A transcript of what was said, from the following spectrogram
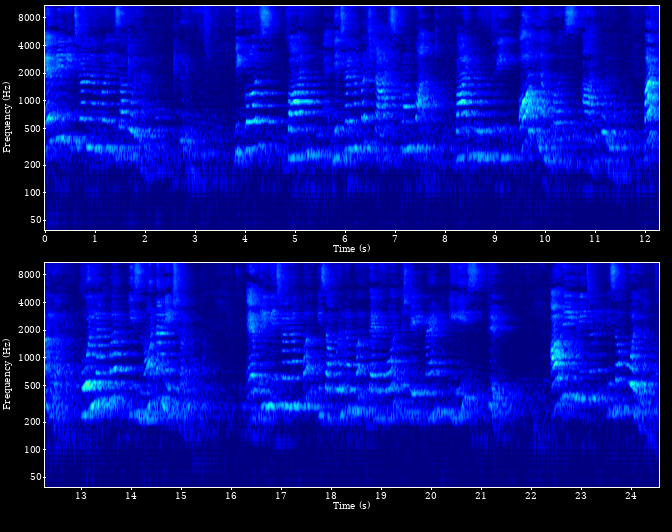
Every natural number is a whole number. True. Because 1 natural number starts from 1. 1, 2, 3. All numbers are whole number. But here, whole number is not a natural number. Every natural number is a whole number. Therefore, the statement is true. Every integer is a whole number.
